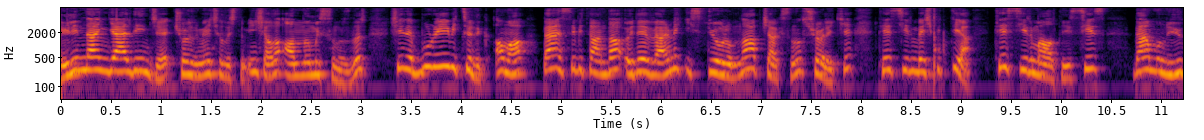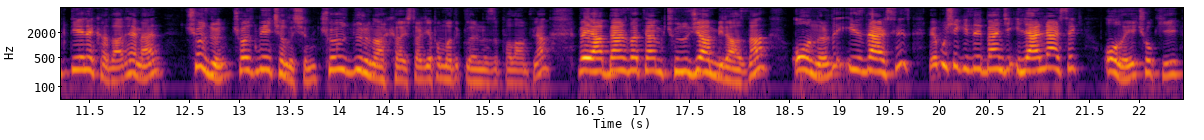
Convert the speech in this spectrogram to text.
Elimden geldiğince çözmeye çalıştım. İnşallah anlamışsınızdır. Şimdi burayı bitirdik ama ben size bir tane daha ödev vermek istiyorum. Ne yapacaksınız? Şöyle ki test 25 bitti ya. Test 26'yı siz ben bunu yükleyene kadar hemen çözün, çözmeye çalışın, çözdürün arkadaşlar yapamadıklarınızı falan filan. Veya ben zaten çözeceğim birazdan. Onları da izlersiniz ve bu şekilde bence ilerlersek olayı çok iyi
